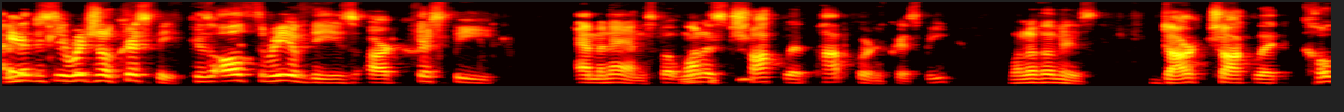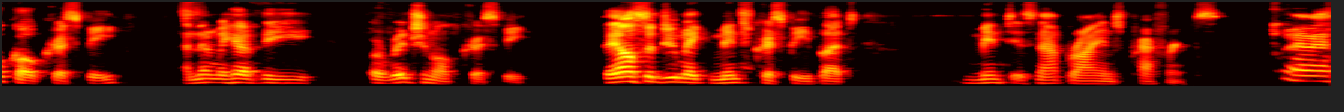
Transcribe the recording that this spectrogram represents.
I meant it's the original crispy because all three of these are crispy M and M's, but one is chocolate popcorn crispy. One of them is dark chocolate cocoa crispy, and then we have the original crispy. They also do make mint crispy, but mint is not Brian's preference. Eh,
